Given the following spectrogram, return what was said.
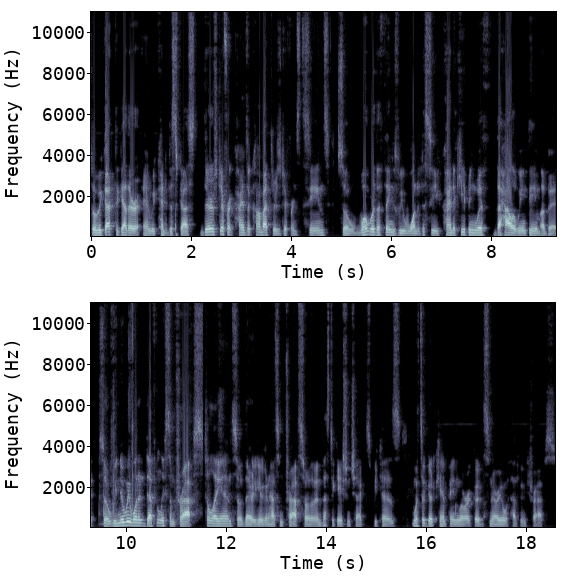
So we got together and we kind of discussed there's different kinds of combat, there's different scenes. So what were the things we wanted to see, kind of keeping with the Halloween theme a bit. So we knew we wanted definitely some traps to lay in. So there you're going to have some traps for investigation checks because what's a good campaign or a good scenario without having traps?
